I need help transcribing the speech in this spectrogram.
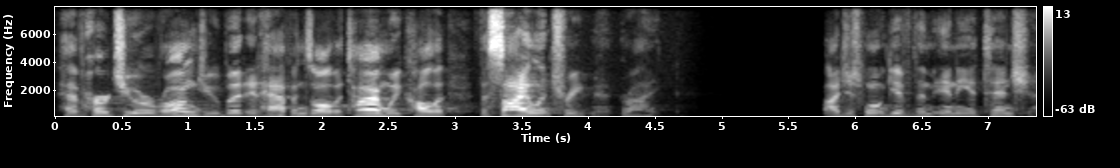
have hurt you or wronged you, but it happens all the time. We call it the silent treatment, right? I just won't give them any attention.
